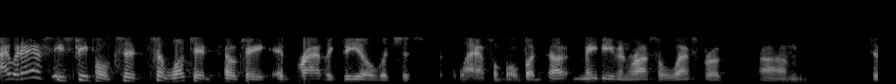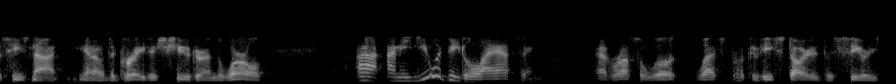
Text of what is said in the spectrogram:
I would ask these people to to look at okay at Bradley Beal, which is laughable, but uh, maybe even Russell Westbrook, um, because he's not, you know, the greatest shooter in the world. Uh, I mean, you would be laughing at Russell Westbrook if he started the series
